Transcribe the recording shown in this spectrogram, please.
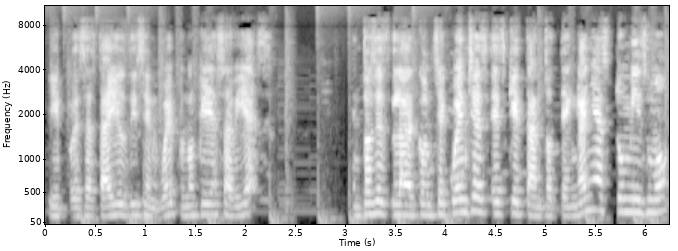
y pues hasta ellos dicen, güey, pues no que ya sabías. Entonces las consecuencias es que tanto te engañas tú mismo,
